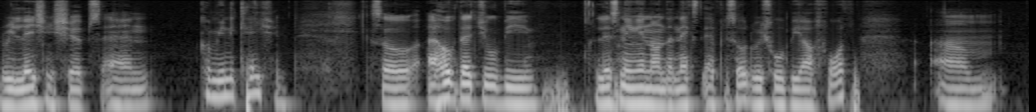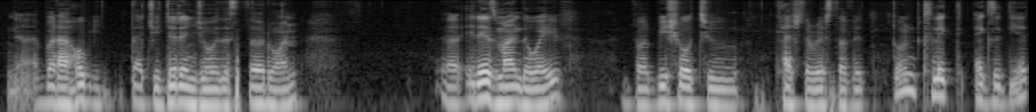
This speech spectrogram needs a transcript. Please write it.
relationships and communication. So I hope that you'll be listening in on the next episode, which will be our fourth. Um, but I hope that you did enjoy this third one. Uh, it is Mind the Wave, but be sure to catch the rest of it. Don't click exit yet.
